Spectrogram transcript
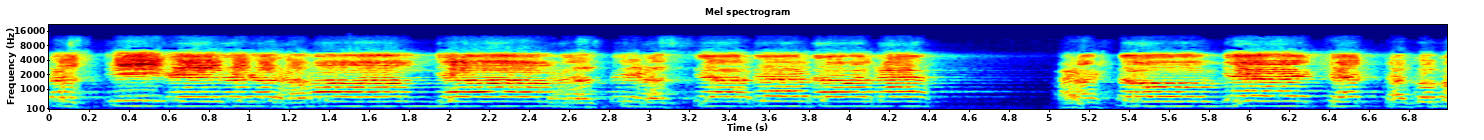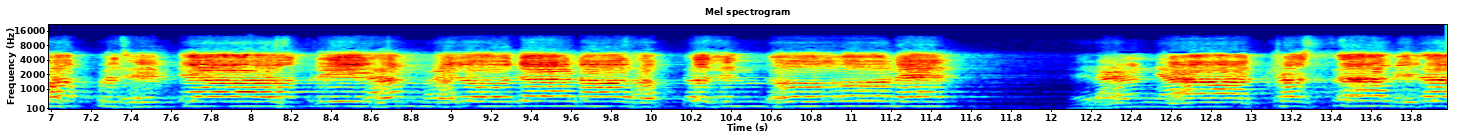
कश्चिकेतकथमाञ्जास्तिरस्यादान अष्टौ व्याख्यकुपः पृथिव्या स्त्रीधन्वयोजना सप्तसिन्धून् हिरण्याक्षस्य पिता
